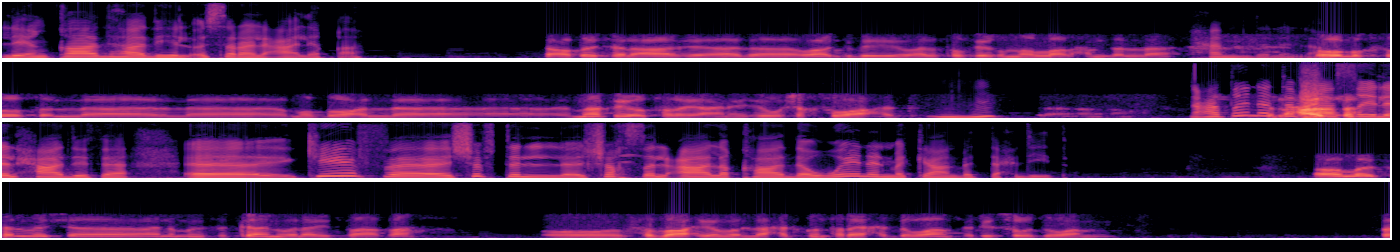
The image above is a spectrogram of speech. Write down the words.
لإنقاذ هذه الأسرة العالقة. يعطيك العافية هذا واجبي وهذا توفيق من الله الحمد لله. الحمد لله. هو بخصوص الموضوع ما في أسرة يعني هو شخص واحد. أعطينا تفاصيل الحادثة. كيف شفت الشخص العالق هذا؟ وين المكان بالتحديد؟ الله يسلمك. أنا من سكان ولاية طاقة. وصباح يوم الأحد كنت رايح الدوام في ريسو دوامي. ف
